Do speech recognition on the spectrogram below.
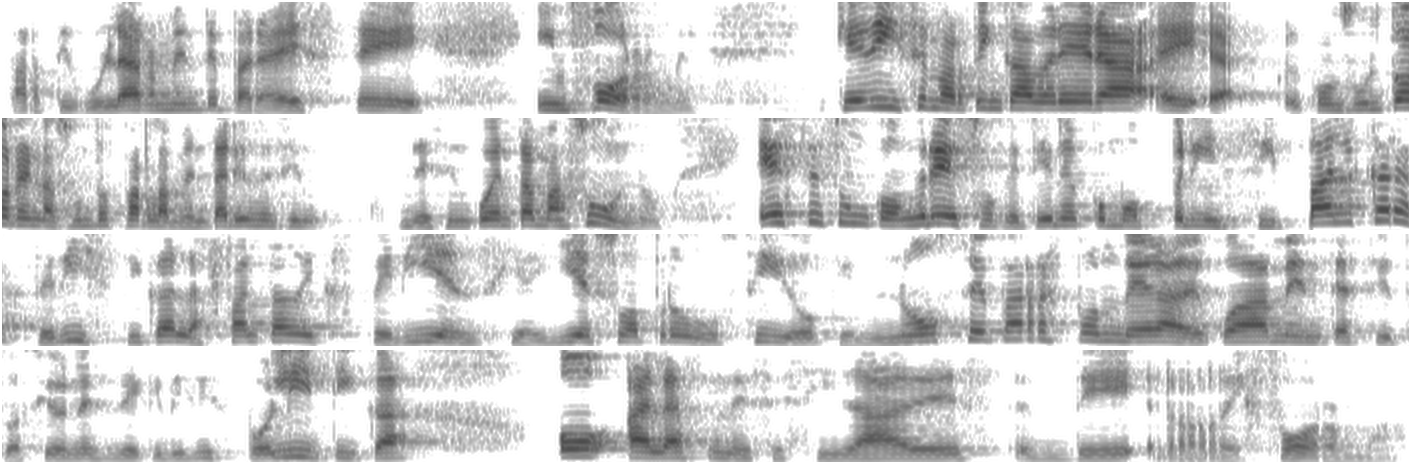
particularmente para este informe. ¿Qué dice Martín Cabrera, eh, eh, consultor en asuntos parlamentarios de 50 más 1? Este es un Congreso que tiene como principal característica la falta de experiencia y eso ha producido que no sepa responder adecuadamente a situaciones de crisis política a las necesidades de reforma.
